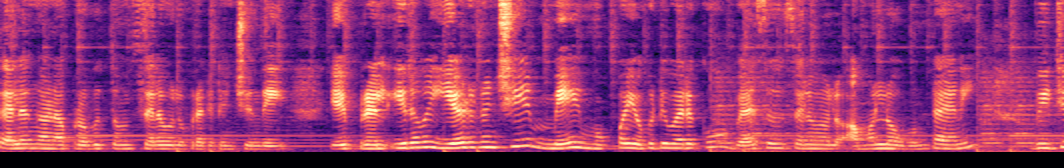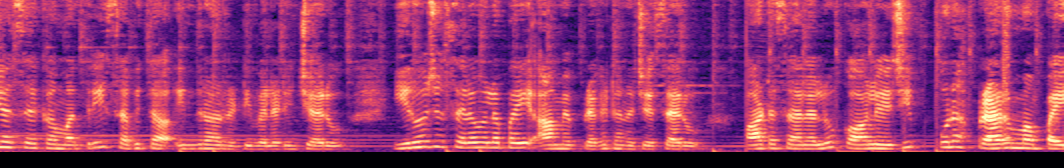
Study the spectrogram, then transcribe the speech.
తెలంగాణ ప్రభుత్వం సెలవులు ప్రకటించింది. ఏప్రిల్ ఇరవై ఏడు నుంచి మే ముప్పై ఒకటి వరకు వేసవి సెలవులు అమల్లో ఉంటాయని విద్యాశాఖ మంత్రి సబితా ఇంద్రారెడ్డి వెల్లడించారు. ఈరోజు సెలవులపై ఆమె ప్రకటన చేశారు. పాఠశాలలు కాలేజీ పునః ప్రారంభంపై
